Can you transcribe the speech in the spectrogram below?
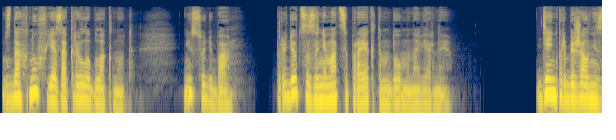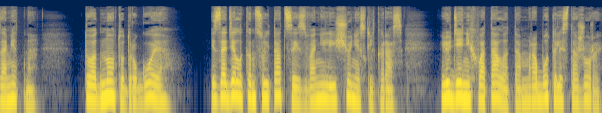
Вздохнув, я закрыла блокнот. Не судьба. Придется заниматься проектом дома, наверное. День пробежал незаметно. То одно, то другое. Из отдела консультации звонили еще несколько раз. Людей не хватало, там работали стажеры.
